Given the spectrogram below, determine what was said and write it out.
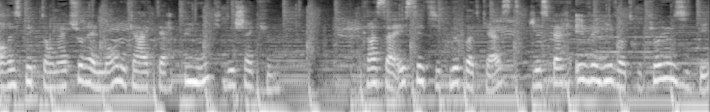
en respectant naturellement le caractère unique de chacune. Grâce à Esthétique le podcast, j'espère éveiller votre curiosité,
